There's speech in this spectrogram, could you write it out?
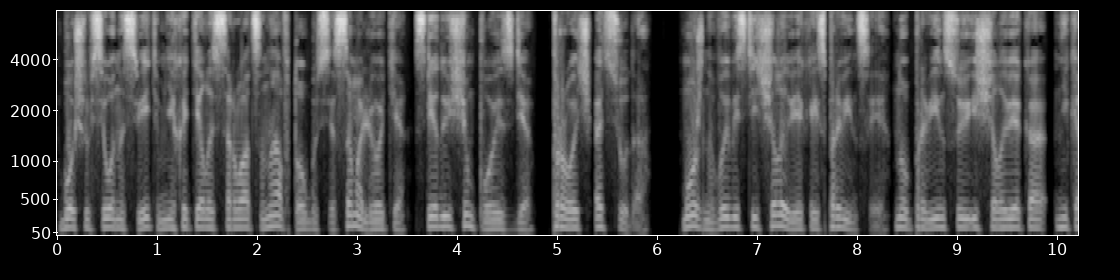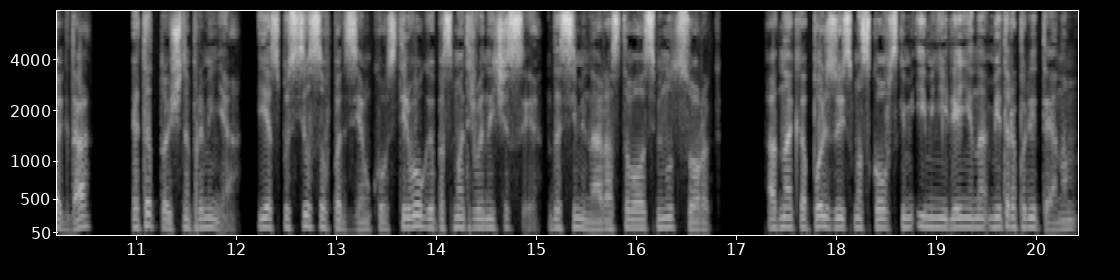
Больше всего на свете мне хотелось сорваться на автобусе, самолете, следующем поезде, прочь отсюда, можно вывести человека из провинции, но провинцию из человека никогда? Это точно про меня. Я спустился в подземку, с тревогой посматривая на часы. До семинара оставалось минут сорок. Однако, пользуясь московским имени Ленина метрополитеном,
